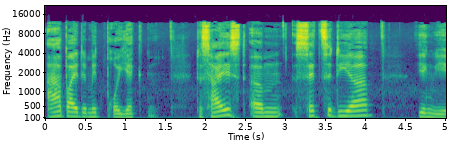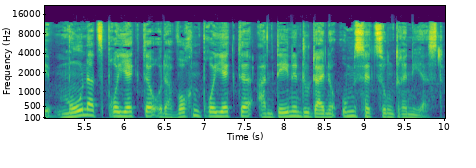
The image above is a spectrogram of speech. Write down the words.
arbeite mit Projekten. Das heißt, ähm, setze dir irgendwie Monatsprojekte oder Wochenprojekte, an denen du deine Umsetzung trainierst.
